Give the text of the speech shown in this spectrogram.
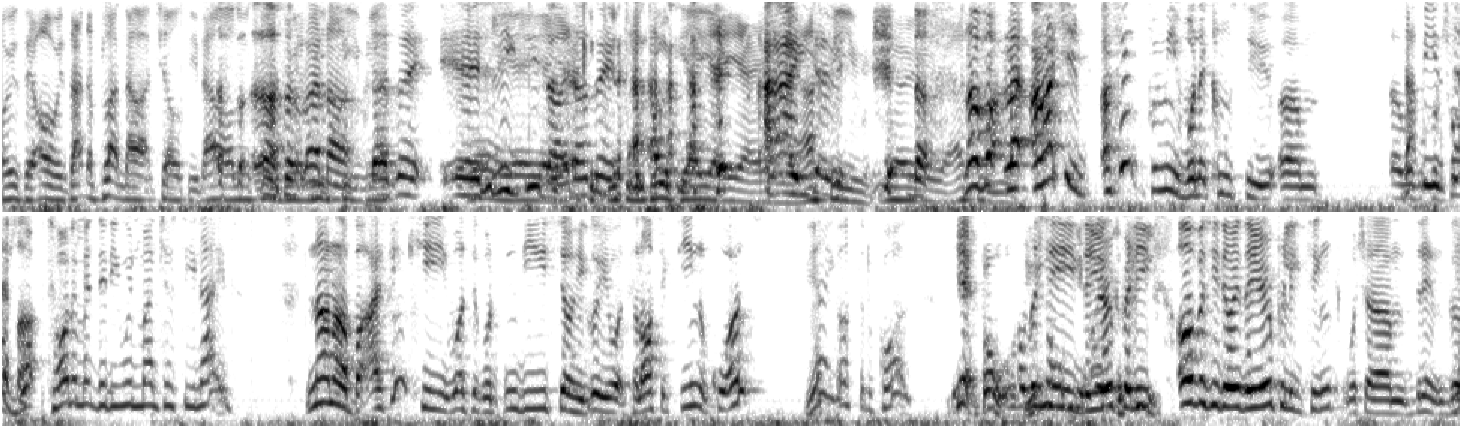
why. is it? Oh, is that the plan now at Chelsea? Now That's, of that's, sudden right now. team, yeah? That's it. It's Yeah, league yeah, team yeah, now. yeah. That's it. yeah, yeah, yeah, yeah. I, I, I see you. Yeah, no, yeah, yeah, no, but you. like I'm actually, I think for me, when it comes to um, uh, that being said, what tournament did he win Manchester United? no, no, but I think he what's it called in the UCL. He got you what the last 16 or quarters. Yeah, he goes to the quarters. Yeah, bro. do you know Obviously, the United Europa beat? League. Obviously, there was the Europa League thing, which um didn't go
